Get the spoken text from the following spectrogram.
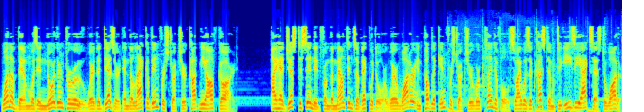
One of them was in northern Peru where the desert and the lack of infrastructure caught me off guard. I had just descended from the mountains of Ecuador where water and public infrastructure were plentiful so I was accustomed to easy access to water.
